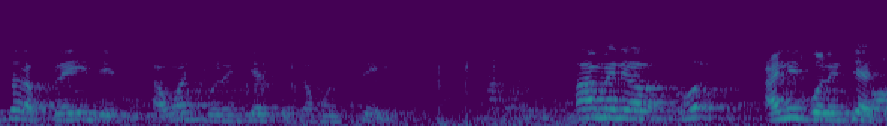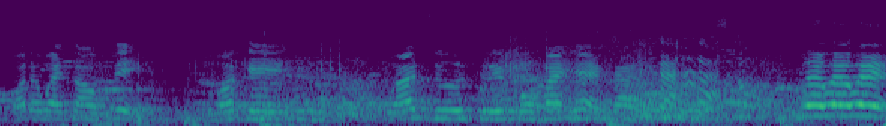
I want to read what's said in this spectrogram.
Instead of playing this, I want volunteers to come on stage. How many of, I need volunteers, otherwise I'll pay. Okay. One, two, three, four, five. Yeah, wait, wait, wait.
